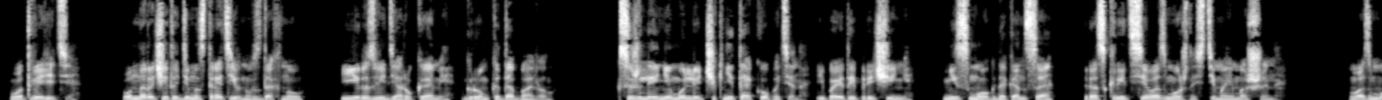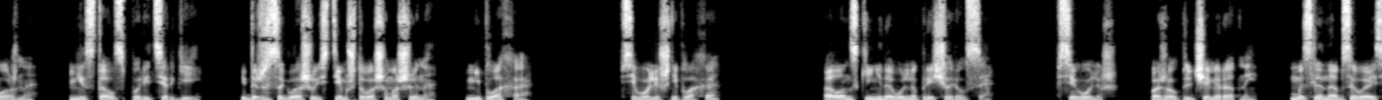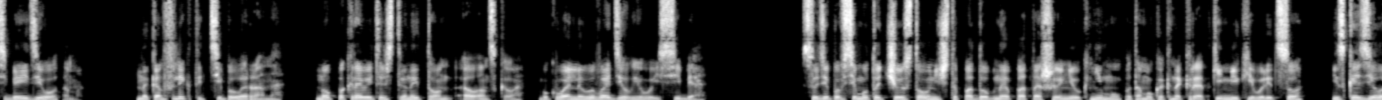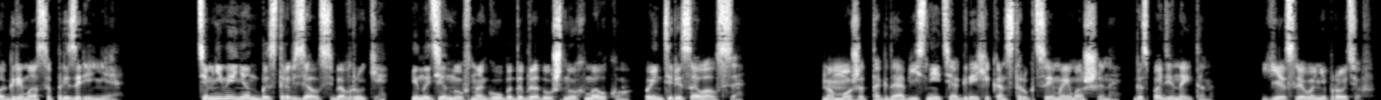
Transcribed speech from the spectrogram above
Вот видите, он нарочито демонстративно вздохнул и, разведя руками, громко добавил. К сожалению, мой летчик не так опытен, и по этой причине не смог до конца раскрыть все возможности моей машины. Возможно, не стал спорить Сергей. И даже соглашусь с тем, что ваша машина неплоха. Всего лишь неплоха? Аланский недовольно прищурился. Всего лишь. Пожал плечами ратный, мысленно обзывая себя идиотом. На конфликт идти было рано, но покровительственный тон Аланского буквально выводил его из себя. Судя по всему, тот чувствовал нечто подобное по отношению к нему, потому как на краткий миг его лицо исказило гримаса презрения. Тем не менее, он быстро взял себя в руки и, натянув на губы добродушную ухмылку, поинтересовался. «Но, может, тогда объясните о грехе конструкции моей машины, господин Эйтон?» Если вы не против.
